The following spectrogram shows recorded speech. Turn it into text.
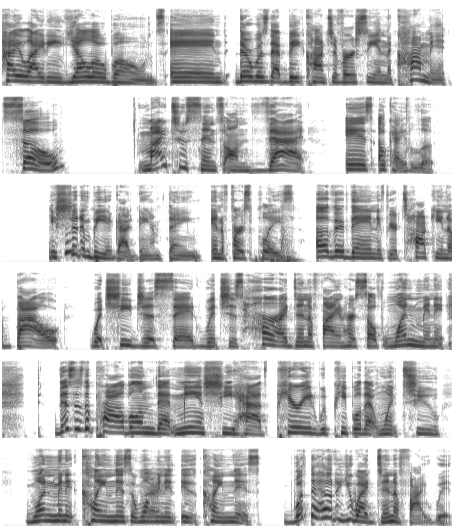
highlighting yellow bones and there was that big controversy in the comments. So my two cents on that is okay, look. It mm-hmm. shouldn't be a goddamn thing in the first place other than if you're talking about what she just said, which is her identifying herself one minute. This is the problem that me and she have, period, with people that want to one minute claim this and one Right. minute is claim this. What the hell do you identify with?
